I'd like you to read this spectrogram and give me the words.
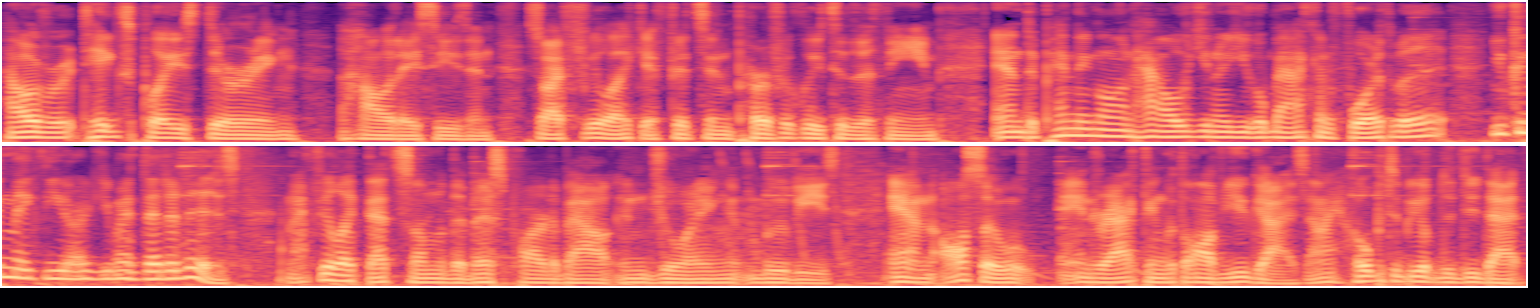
However, it takes place during the holiday season, so I feel like it fits in perfectly to the theme. And depending on how you know you go back and forth with it, you can make the argument that it is. And I feel like that's some of the best part about enjoying movies and also interacting with all of you guys. And I hope to be able to do that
